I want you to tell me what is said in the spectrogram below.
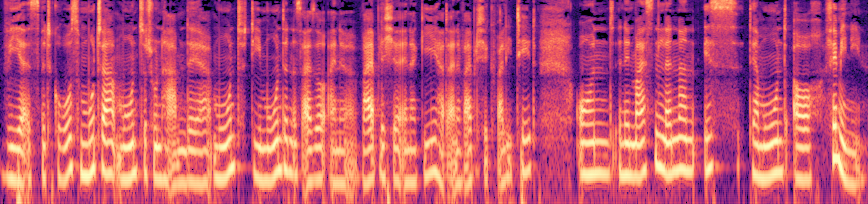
wir es mit Großmutter Mond zu tun haben. Der Mond, die Mondin ist also eine weibliche Energie, hat eine weibliche Qualität und in den meisten Ländern ist der Mond auch feminin.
